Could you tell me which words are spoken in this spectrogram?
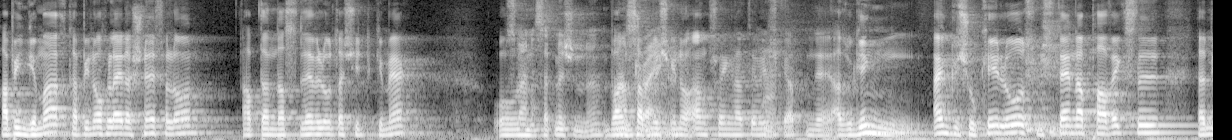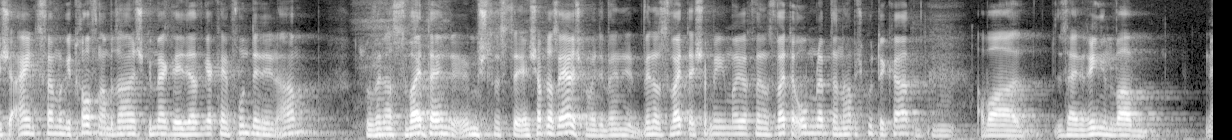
Habe ihn gemacht, habe ihn auch leider schnell verloren. Habe dann das Levelunterschied gemerkt. Das Und war eine Submission, ne? war ein Arm Submission, Triangle. genau, Armstrang hat er mich gehabt. Ne, Also ging eigentlich okay los, ein Stand-Up, paar Wechsel. Der hat mich ein, zweimal getroffen, aber dann habe ich gemerkt, ey, der hat gar keinen Pfund in den Arm. So, wenn das weiterhin im Stress, ich habe das ehrlich gemeint, wenn, wenn das weiter, ich habe mir immer gedacht, wenn das weiter oben bleibt, dann habe ich gute Karten. Aber sein Ringen war Nee.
